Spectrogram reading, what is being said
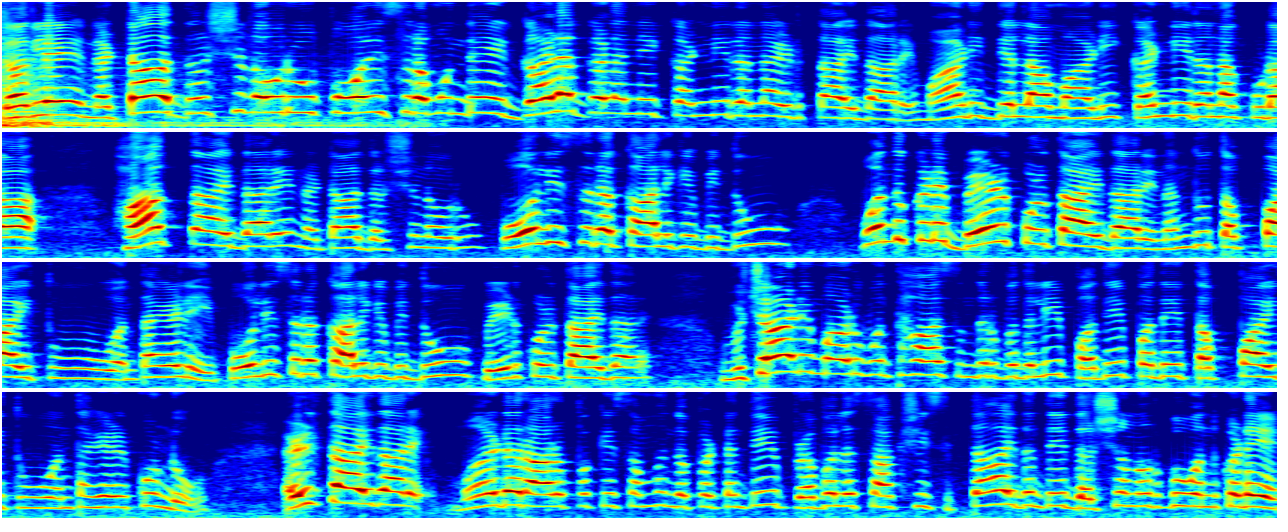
ಈಗಾಗಲೇ ನಟ ದರ್ಶನ್ ಅವರು ಪೊಲೀಸರ ಮುಂದೆ ಗಳಗಳನ್ನೇ ಕಣ್ಣೀರನ್ನ ಇಡ್ತಾ ಇದ್ದಾರೆ. ಮಾಡಿದ್ದೆಲ್ಲ ಮಾಡಿ ಕಣ್ಣೀರನ್ನ ಕೂಡ ಹಾಕ್ತಾ ಇದ್ದಾರೆ ನಟ ದರ್ಶನ್ ಅವರು. ಪೊಲೀಸರ ಕಾಲಿಗೆ ಬಿದ್ದು ಒಂದು ಕಡೆ ಬೇಡ್ಕೊಳ್ತಾ ಇದ್ದಾರೆ. ನಂದು ತಪ್ಪಾಯಿತು ಅಂತ ಹೇಳಿ ಪೊಲೀಸರ ಕಾಲಿಗೆ ಬಿದ್ದು ಬೇಡ್ಕೊಳ್ತಾ ಇದ್ದಾರೆ. ವಿಚಾರಣೆ ಮಾಡುವಂತಹ ಸಂದರ್ಭದಲ್ಲಿ ಪದೇ ಪದೇ ತಪ್ಪಾಯಿತು ಅಂತ ಹೇಳ್ಕೊಂಡು ಹೇಳ್ತಾ ಇದ್ದಾರೆ. ಮರ್ಡರ್ ಆರೋಪಕ್ಕೆ ಸಂಬಂಧಪಟ್ಟಂತೆ ಪ್ರಬಲ ಸಾಕ್ಷಿ ಸಿಗ್ತಾ ಇದ್ದಂತೆ ದರ್ಶನ್ ಅವ್ರಿಗೂ ಒಂದು ಕಡೆ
